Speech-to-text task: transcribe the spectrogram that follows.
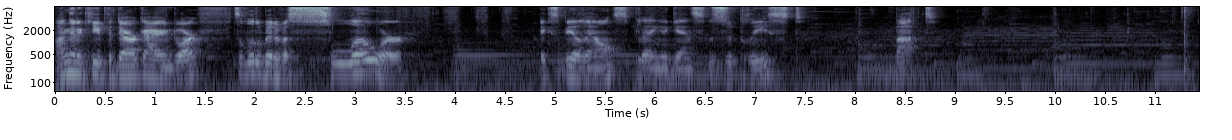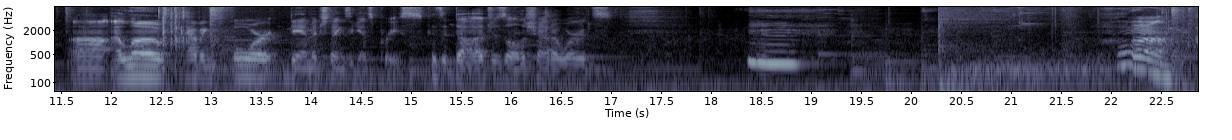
I'm gonna keep the Dark Iron Dwarf. It's a little bit of a slower experience playing against the Priest, but uh, I love having four damage things against priests because it dodges all the shadow words. Huh.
